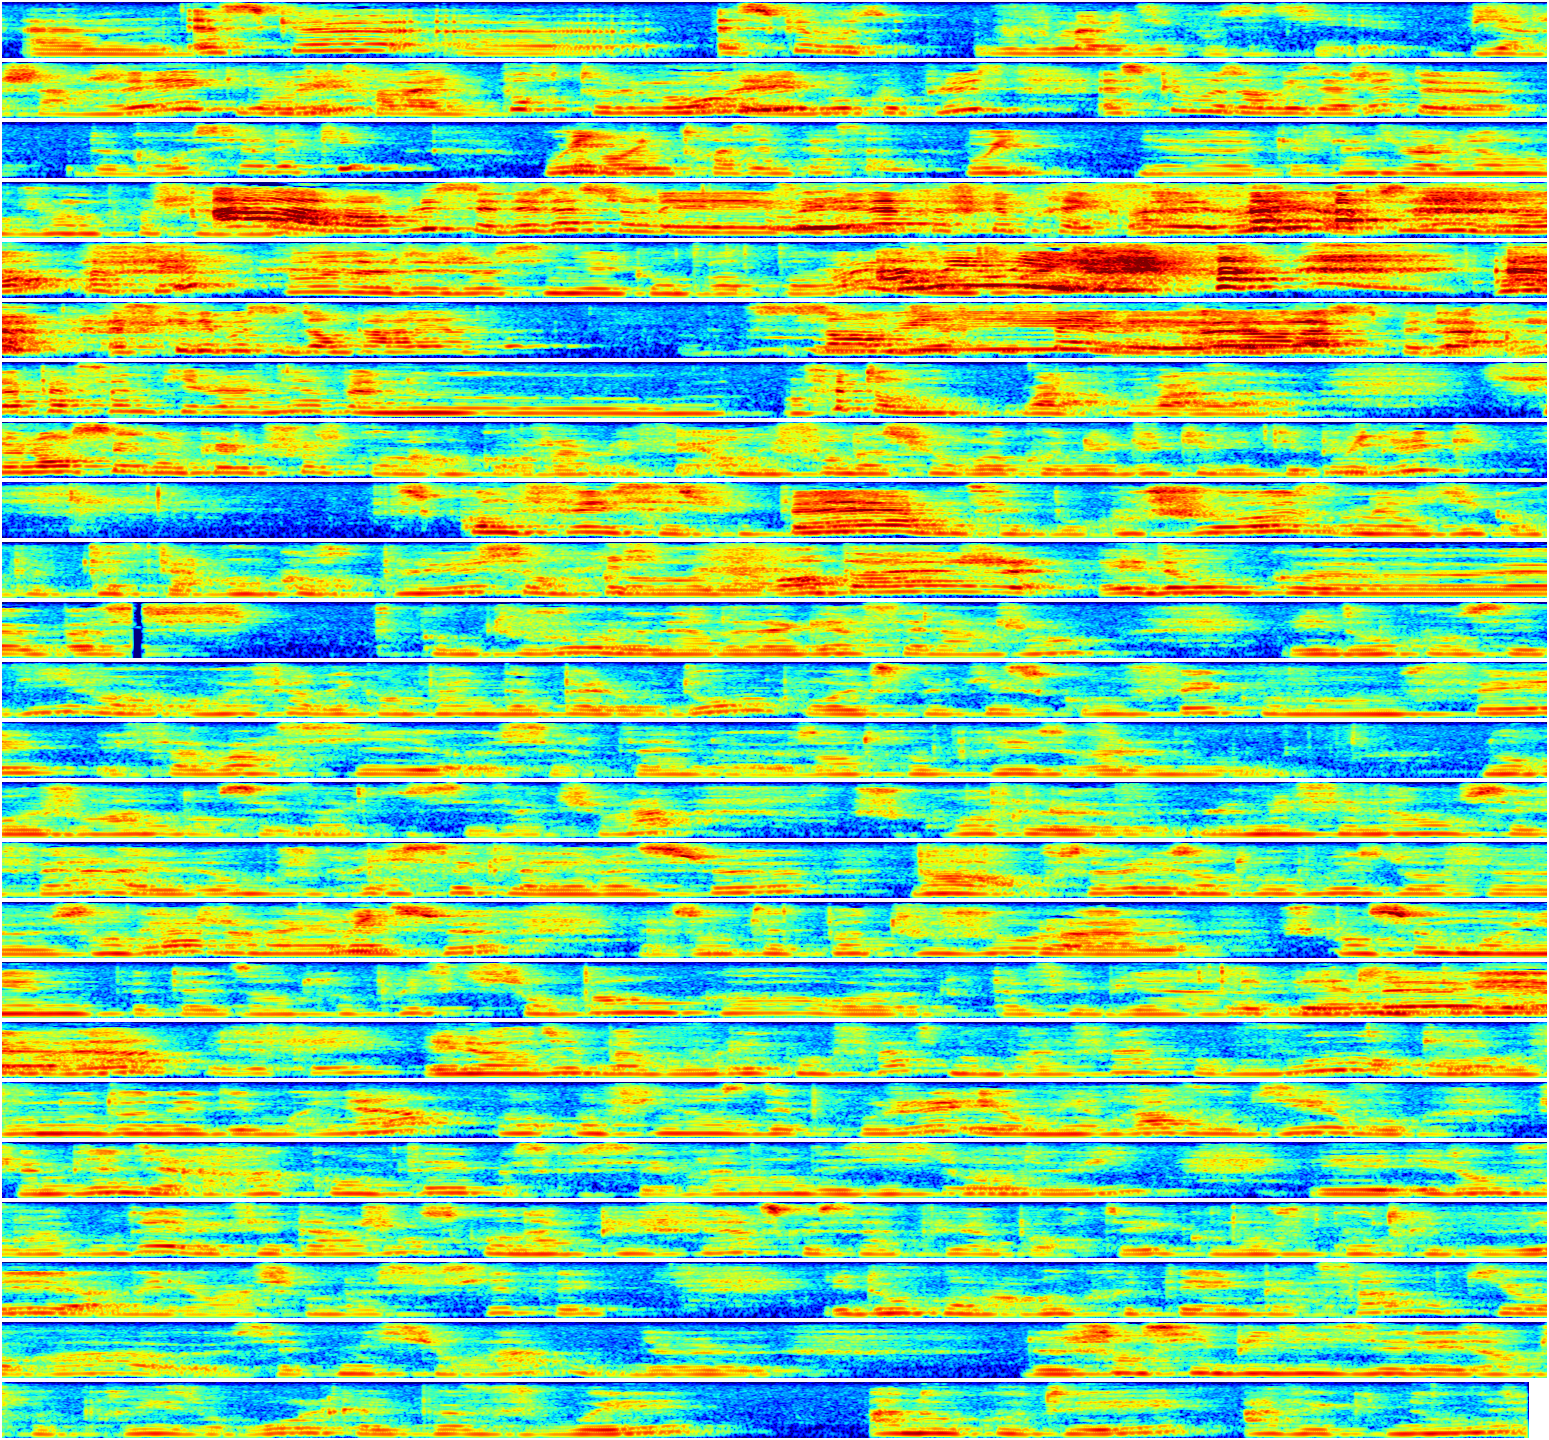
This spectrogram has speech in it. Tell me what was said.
Euh, est-ce que, euh, est-ce que vous, vous, m'avez dit que vous étiez bien chargé, qu'il y avait Oui. du travail pour tout le monde Oui. et beaucoup plus. Est-ce que vous envisagez de, de grossir l'équipe? Oui. D'avoir une troisième personne? Oui, il y a quelqu'un qui va venir nous rejoindre prochainement. Ah, bah en plus c'est déjà sur les, Oui. c'est déjà presque prêt quoi. C'est- Oui, absolument. Ok. On a déjà signé le contrat de travail. Ah oui, oui. Ah, Est-ce qu'il est possible d'en parler un peu? Sans Oui, dire qui c'est, mais alors le la, poste peut-être. la- la personne qui va venir va nous. En fait, on, voilà, on va la- se lancer dans quelque chose qu'on n'a encore jamais fait. On est fondation reconnue d'utilité Oui. publique. ce qu'on fait, c'est super, on fait beaucoup de choses, mais on se dit qu'on peut peut-être faire encore plus, encore davantage. Et donc, euh, bah, comme toujours, le nerf de la guerre, c'est l'argent. Et donc, on s'est dit, on va faire des campagnes d'appel aux dons pour expliquer ce qu'on fait, comment on fait, et savoir si euh, certaines entreprises veulent nous, nous rejoindre dans ces, ces actions-là je crois que le, mécénat, on sait faire. Et donc, je pensais que la RSE, vous savez, les entreprises doivent euh, s'engager dans la RSE. Elles n'ont peut-être pas toujours la. je pensais aux moyennes, peut-être, entreprises qui ne sont pas encore euh, tout à fait bien les PME, équipées. voilà. les et leur dire bah, vous voulez qu'on le fasse, mais on va le faire pour vous. vous nous donnez des moyens, on, finance des projets et on viendra vous dire. Vous, j'aime bien dire raconter parce que c'est vraiment des histoires de vie. Et, et, donc, vous racontez avec cet argent ce qu'on a pu faire, ce que ça a pu apporter, comment vous contribuez à l'amélioration de la société et donc, on va recruter une personne qui aura euh, cette mission-là de, de sensibiliser les entreprises au rôle qu'elles peuvent jouer à nos côtés, avec nous.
